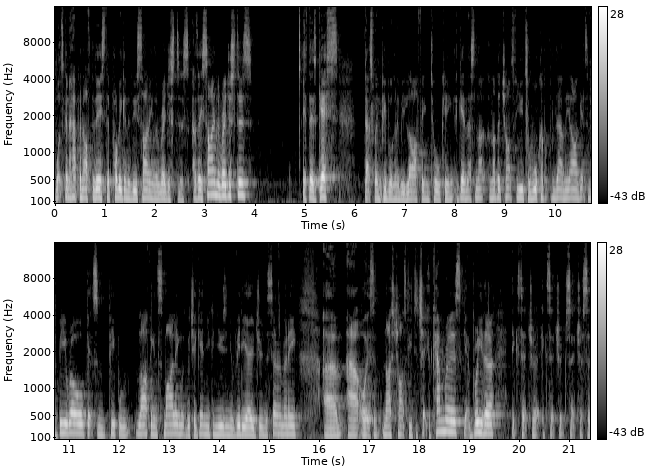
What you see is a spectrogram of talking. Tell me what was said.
what's going to happen after this? They're probably going to do signing the registers. As they sign the registers, if there's guests, that's when people are going to be laughing, talking. Again, that's not another chance for you to walk up and down the aisle, get some B-roll, get some people laughing and smiling, which again you can use in your video during the ceremony. Um, uh, or it's a nice chance for you to check your cameras, get a breather, etc., etc., etc. So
